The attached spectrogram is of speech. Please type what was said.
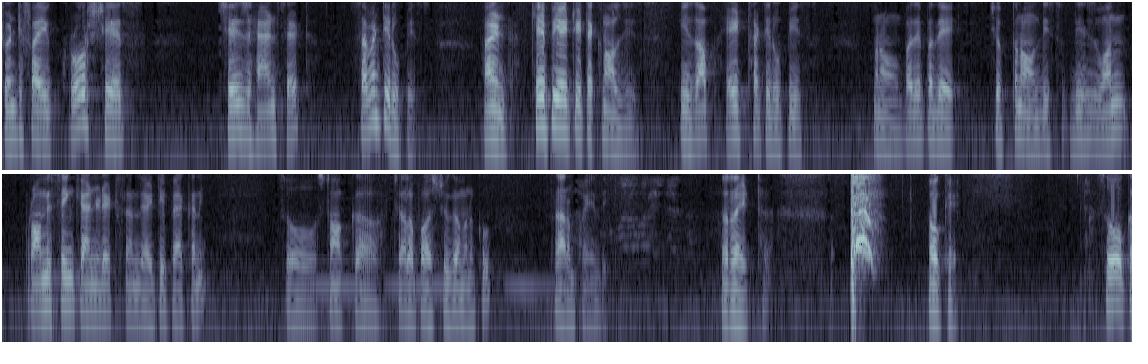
Twenty five crore shares change hand set seventy rupees. And KPIT Technologies is up eight thirty rupees. మనం పదే పదే చెప్తున్నాం this this is one promising candidate from the IT pack అని. సో స్టాక్ చాలా పాజిటివ్గా మనకు ప్రారంభమైంది. రైట్ ఓకే సో ఒక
